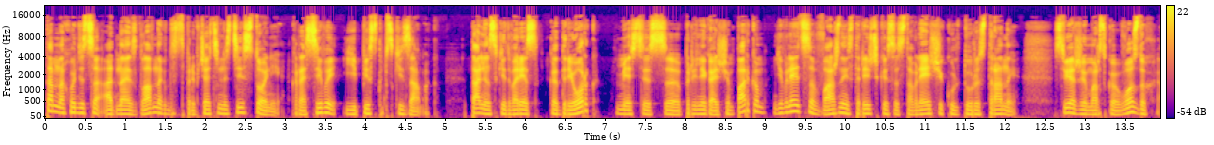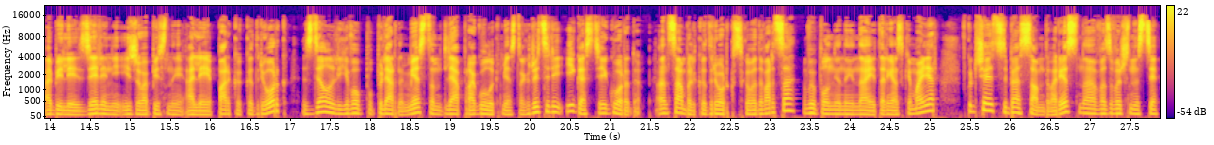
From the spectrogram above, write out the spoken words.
Там находится одна из главных достопримечательностей Эстонии – красивый епископский замок. Таллинский дворец Кадриорг вместе с прилегающим парком является важной исторической составляющей культуры страны. Свежий морской воздух, обилие зелени и живописные аллеи парка Кадриорг сделали его популярным местом для прогулок местных жителей и гостей города. Ансамбль Кадриоргского дворца, выполненный на итальянский манер, включает в себя сам дворец на возвышенности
